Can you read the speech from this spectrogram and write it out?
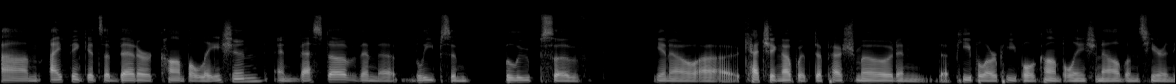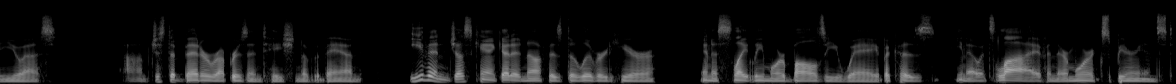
Um, I think it's a better compilation and best of than the bleeps and bloops of, you know, uh, catching up with Depeche Mode and the People Are People compilation albums here in the U.S. Um, just a better representation of the band even Just Can't Get Enough is delivered here in a slightly more ballsy way because, you know, it's live and they're more experienced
